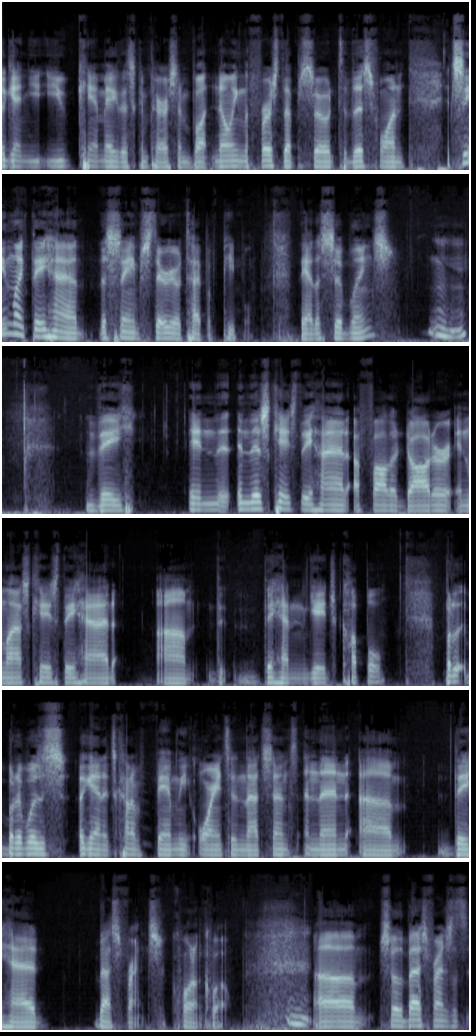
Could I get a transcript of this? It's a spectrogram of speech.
again, you you can't make this comparison, but knowing the first episode to this one, it seemed like they had the same stereotype of people. They had the siblings. hmm They in in this case they had a father daughter. In last case they had um, th- they had an engaged couple, but but it was again it's kind of family oriented in that sense. And then um, they had best friends, quote unquote. Um, so the best friends,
